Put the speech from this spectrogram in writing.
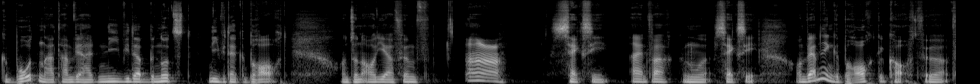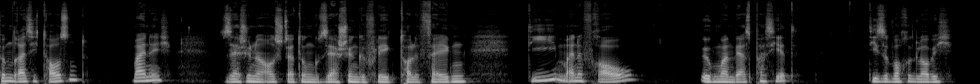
geboten hat, haben wir halt nie wieder benutzt, nie wieder gebraucht. Und so ein Audi A5, ah, sexy, einfach nur sexy. Und wir haben den gebraucht gekauft für 35.000, meine ich. Sehr schöne Ausstattung, sehr schön gepflegt, tolle Felgen, die meine Frau, irgendwann wäre es passiert, diese Woche, glaube ich,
